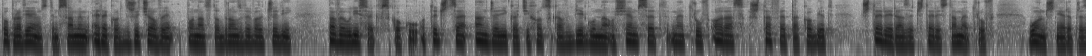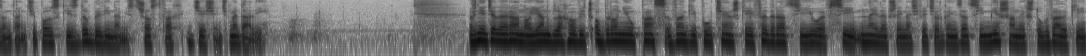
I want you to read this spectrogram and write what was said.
poprawiając tym samym rekord życiowy. Ponadto brąz wywalczyli Paweł Lisek w skoku o tyczce, Angelika Cichocka w biegu na 800 metrów oraz sztafeta kobiet 4 razy 400 metrów. Łącznie reprezentanci Polski zdobyli na mistrzostwach 10 medali. W niedzielę rano Jan Blachowicz obronił pas wagi półciężkiej Federacji UFC, najlepszej na świecie organizacji mieszanych sztuk walki.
